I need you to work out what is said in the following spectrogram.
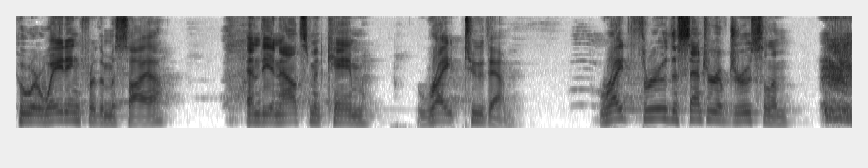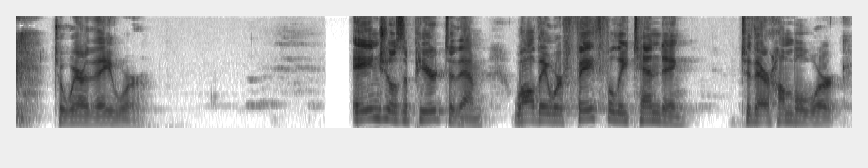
who were waiting for the Messiah, and the announcement came right to them, right through the center of Jerusalem to where they were. Angels appeared to them while they were faithfully tending to their humble work.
